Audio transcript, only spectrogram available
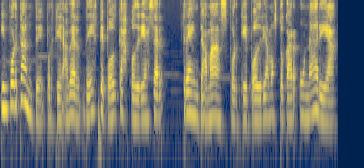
Importante, porque, a ver, de este podcast podría ser 30 más, porque podríamos tocar un área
